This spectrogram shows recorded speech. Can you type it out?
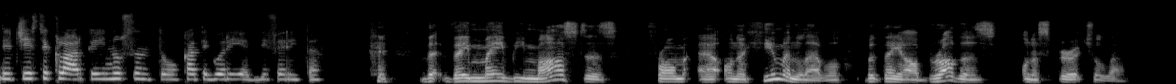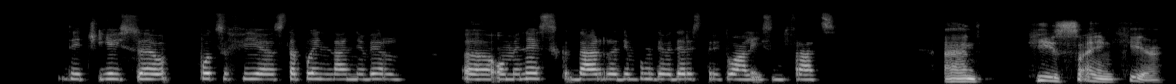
Deci este clar că ei nu sunt o categorie diferită. That they may be masters from uh, on a human level, but they are brothers on a spiritual level. Deci ei să, pot să fie stăpâni la nivel uh, omenesc, dar uh, din punct de vedere spiritual ei sunt frați. And he is saying here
